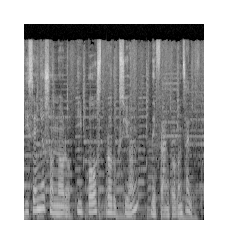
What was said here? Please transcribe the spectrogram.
Diseño sonoro y postproducción de Franco González.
